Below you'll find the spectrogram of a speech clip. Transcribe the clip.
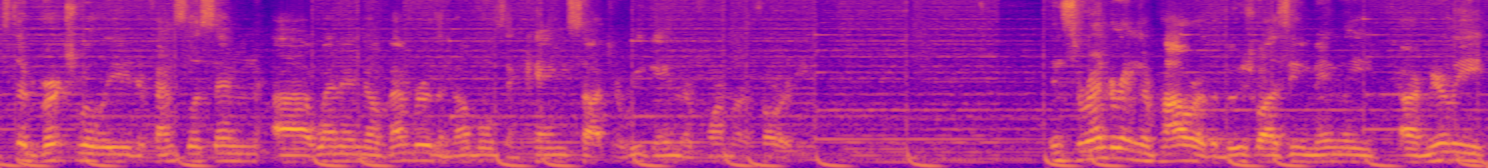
stood virtually defenseless in, uh, when in November the nobles and kings sought to regain their former authority. In surrendering their power, the bourgeoisie mainly are merely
